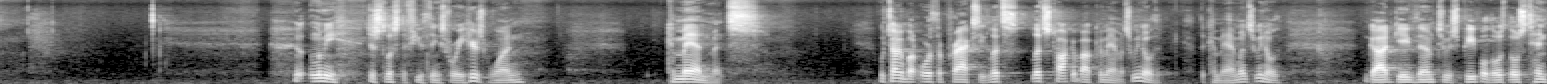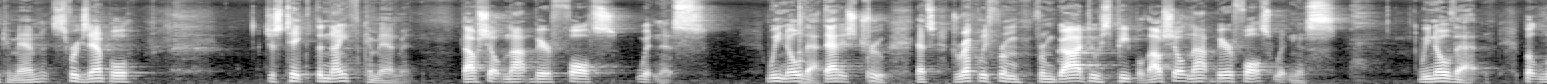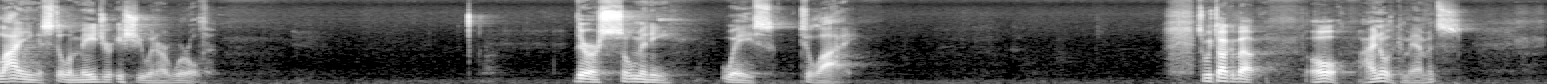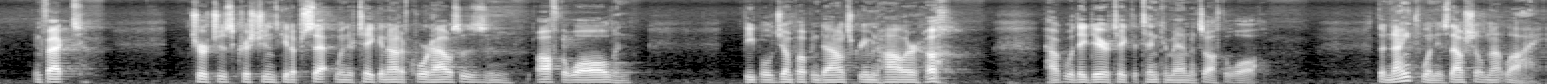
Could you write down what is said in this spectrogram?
Let me just list a few things for you. Here's one commandments. We talk about orthopraxy. Let's, let's talk about commandments. We know the, the commandments. We know God gave them to his people, those, those Ten Commandments. For example, just take the ninth commandment Thou shalt not bear false witness. We know that. That is true. That's directly from, from God to his people. Thou shalt not bear false witness. We know that. But lying is still a major issue in our world. There are so many ways to lie. So we talk about, oh, I know the commandments. In fact, churches, Christians get upset when they're taken out of courthouses and off the wall, and people jump up and down, scream and holler, oh, how would they dare take the Ten Commandments off the wall? The ninth one is, Thou shalt not lie.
